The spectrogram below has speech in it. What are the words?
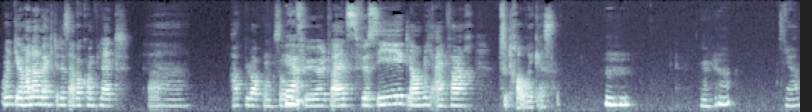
Und Johanna möchte das aber komplett äh, ablocken, so ja. gefühlt, weil es für sie, glaube ich, einfach zu traurig ist. Mhm. Mhm. Ja. ja.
